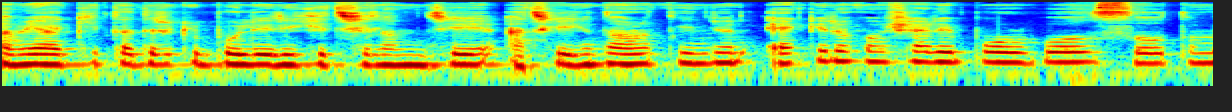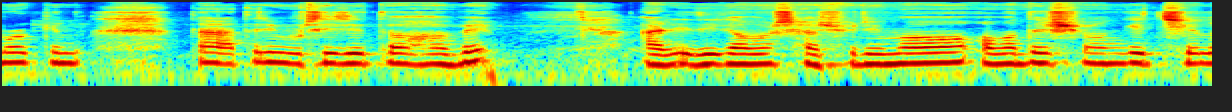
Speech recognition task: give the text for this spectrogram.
আমি আগে তাদেরকে বলে রেখেছিলাম যে আজকে কিন্তু আমরা তিনজন একই রকম শাড়ি পরবো সো তোমরা কিন্তু তাড়াতাড়ি উঠে যেতে হবে। আর এদিকে আমার শাশুড়ি মাও আমাদের সঙ্গে ছিল,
